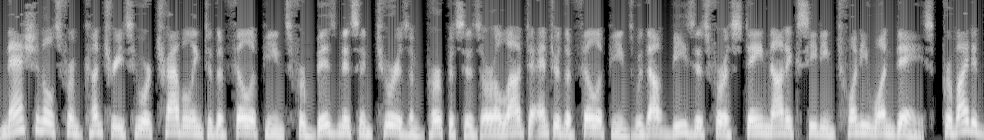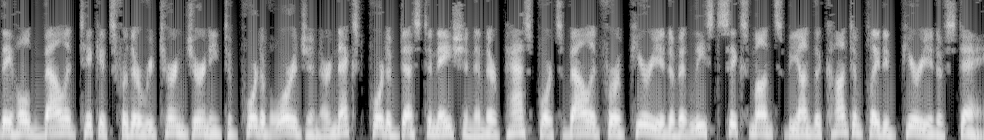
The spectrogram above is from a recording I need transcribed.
Nationals from countries who are traveling to the Philippines for business and tourism purposes are allowed to enter the Philippines without visas for a stay not exceeding 21 days, provided they hold valid tickets for their return journey to port of origin or next port of destination and their passports valid for a period of at least six months beyond the contemplated period of stay.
